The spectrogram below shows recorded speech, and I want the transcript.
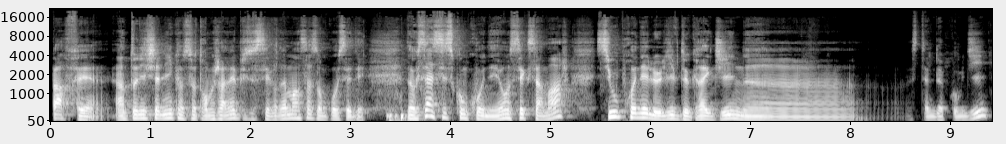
Parfait. Anthony Jeselnik, on se trompe jamais puisque c'est vraiment ça son procédé. Donc ça, c'est ce qu'on connaît. On sait que ça marche. Si vous prenez le livre de Greg Jean, Stand-up Comedy,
